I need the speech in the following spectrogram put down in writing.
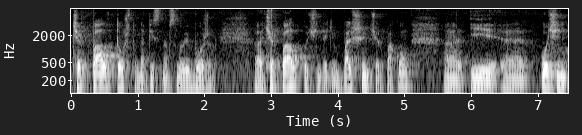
черпал то, что написано в Слове Божьем. Э, черпал очень таким большим черпаком э, и э, очень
